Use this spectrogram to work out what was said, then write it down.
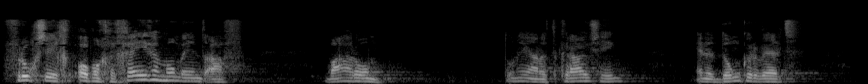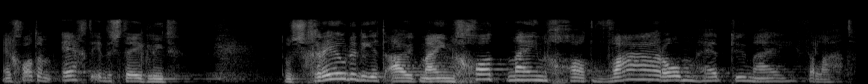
vroeg zich op een gegeven moment af: waarom? Toen hij aan het kruis hing en het donker werd en God hem echt in de steek liet. Toen schreeuwde hij het uit, mijn God, mijn God, waarom hebt u mij verlaten?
